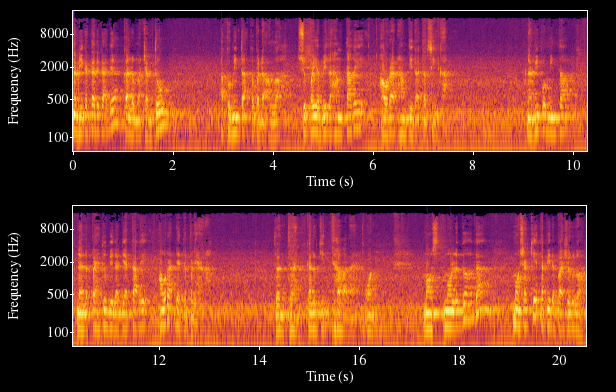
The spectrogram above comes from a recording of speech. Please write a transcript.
Nabi kata dekat dia kalau macam tu aku minta kepada Allah supaya bila hang tarik aurat hang tidak tersingkap Nabi pun minta dan lepas tu bila dia tarik aurat dia terpelihara. Tuan-tuan kalau kita lah mau, mau lega ke? Mau sakit tapi dapat syurga.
